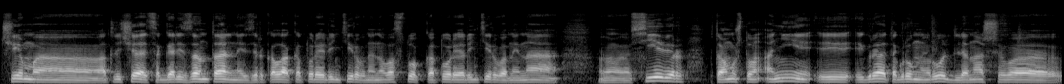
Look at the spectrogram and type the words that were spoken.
чем э, отличаются горизонтальные зеркала, которые ориентированы на восток, которые ориентированы на э, север, потому что они играют огромную роль для, нашего,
